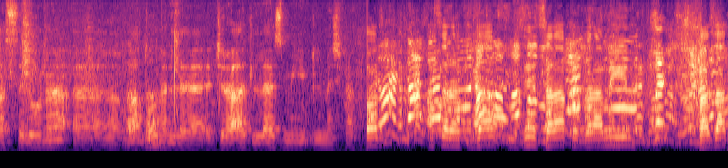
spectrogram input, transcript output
غسلونا آه، وأعطونا الإجراءات اللازمة بالمشفى. حصل ارتداء في مدينة سراقي براميل غازات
